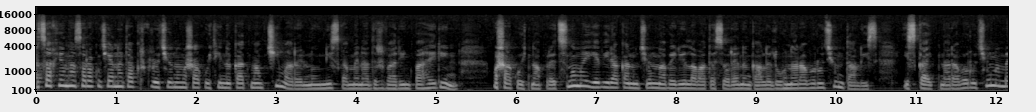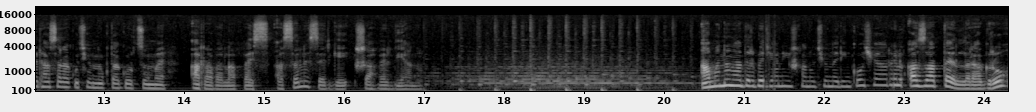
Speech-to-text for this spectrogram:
Արցախյան հասարակության հետաքրքրությունը մշակույթի նկատմամբ չի մարել նույնիսկ ամենադժվարին պահերին, մշակույթն ապրեցնում է եւ իրականությունն ավելի լավատեսորեն ընկալելու հնարավորություն տալիս, իսկ այդ հնարավորությունը մեր հասարակությունն օգտագործում է առավելապես, ասել է Սերգեյ Շահվերդյանը։ ԱՄՆ-ն Ադրբեջանի իշխանություններին կոչ է արել ազատել լրագրող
